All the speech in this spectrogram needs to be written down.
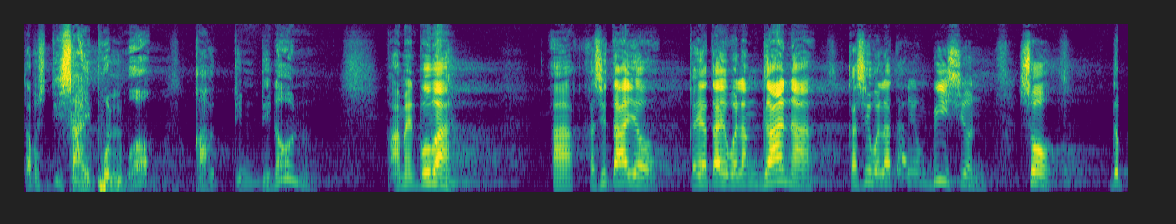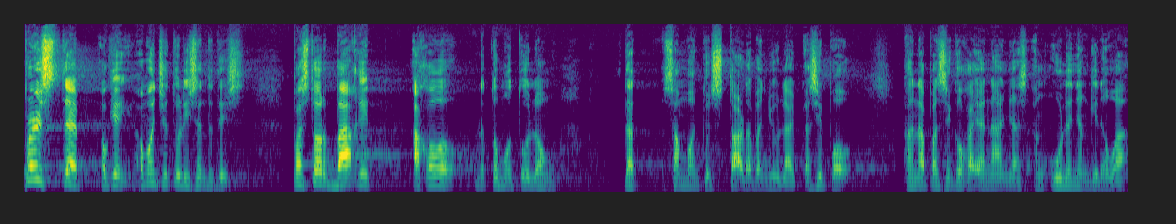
Tapos disciple mo, katindi nun. Amen po ba? Ah, kasi tayo, kaya tayo walang gana kasi wala tayong vision. So, the first step, okay, I want you to listen to this. Pastor, bakit ako na tumutulong that someone could start up a new life? Kasi po, ang napansin ko kay Ananias, ang una niyang ginawa,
